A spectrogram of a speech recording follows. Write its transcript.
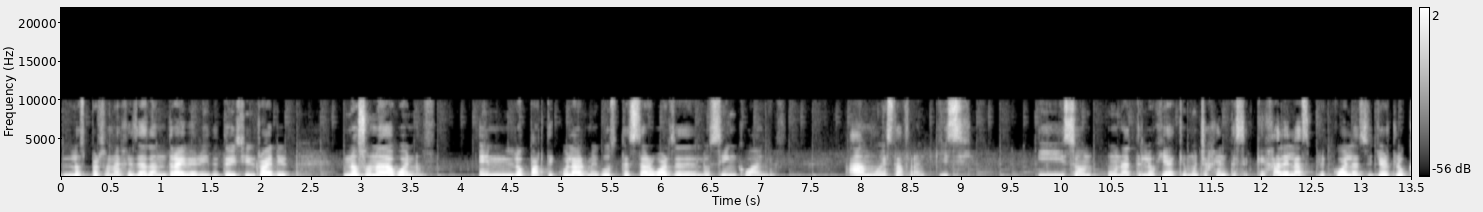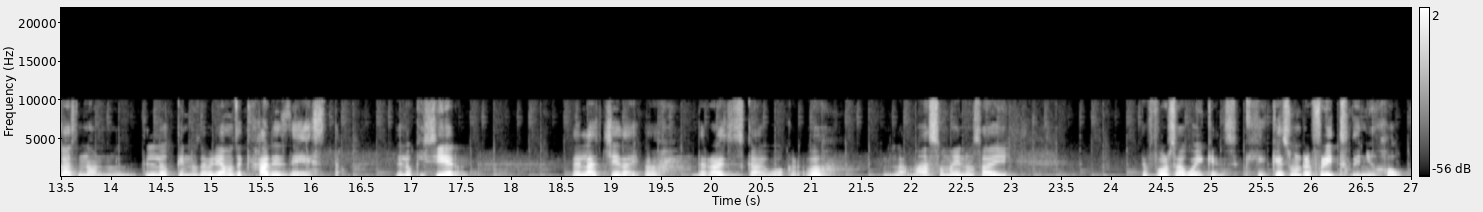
los personajes de Adam Driver y de Daisy Ryder no son nada buenos. en lo particular me gusta Star Wars desde los 5 años. Amo esta franquicia. Y son una trilogía que mucha gente se queja de las precuelas de George Lucas. No, de lo que nos deberíamos de quejar es de esta. De lo que hicieron. De Last Jedi. de Rise of Skywalker. la más o menos ahí. De Force Awakens. Que, es un refrito de New Hope.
